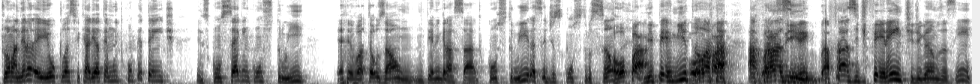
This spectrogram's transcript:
de uma maneira, eu classificaria até muito competente. Eles conseguem construir eu vou até usar um, um, termo engraçado, construir essa desconstrução. Opa! Me permitam a, a frase, sim, a frase diferente, digamos assim,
